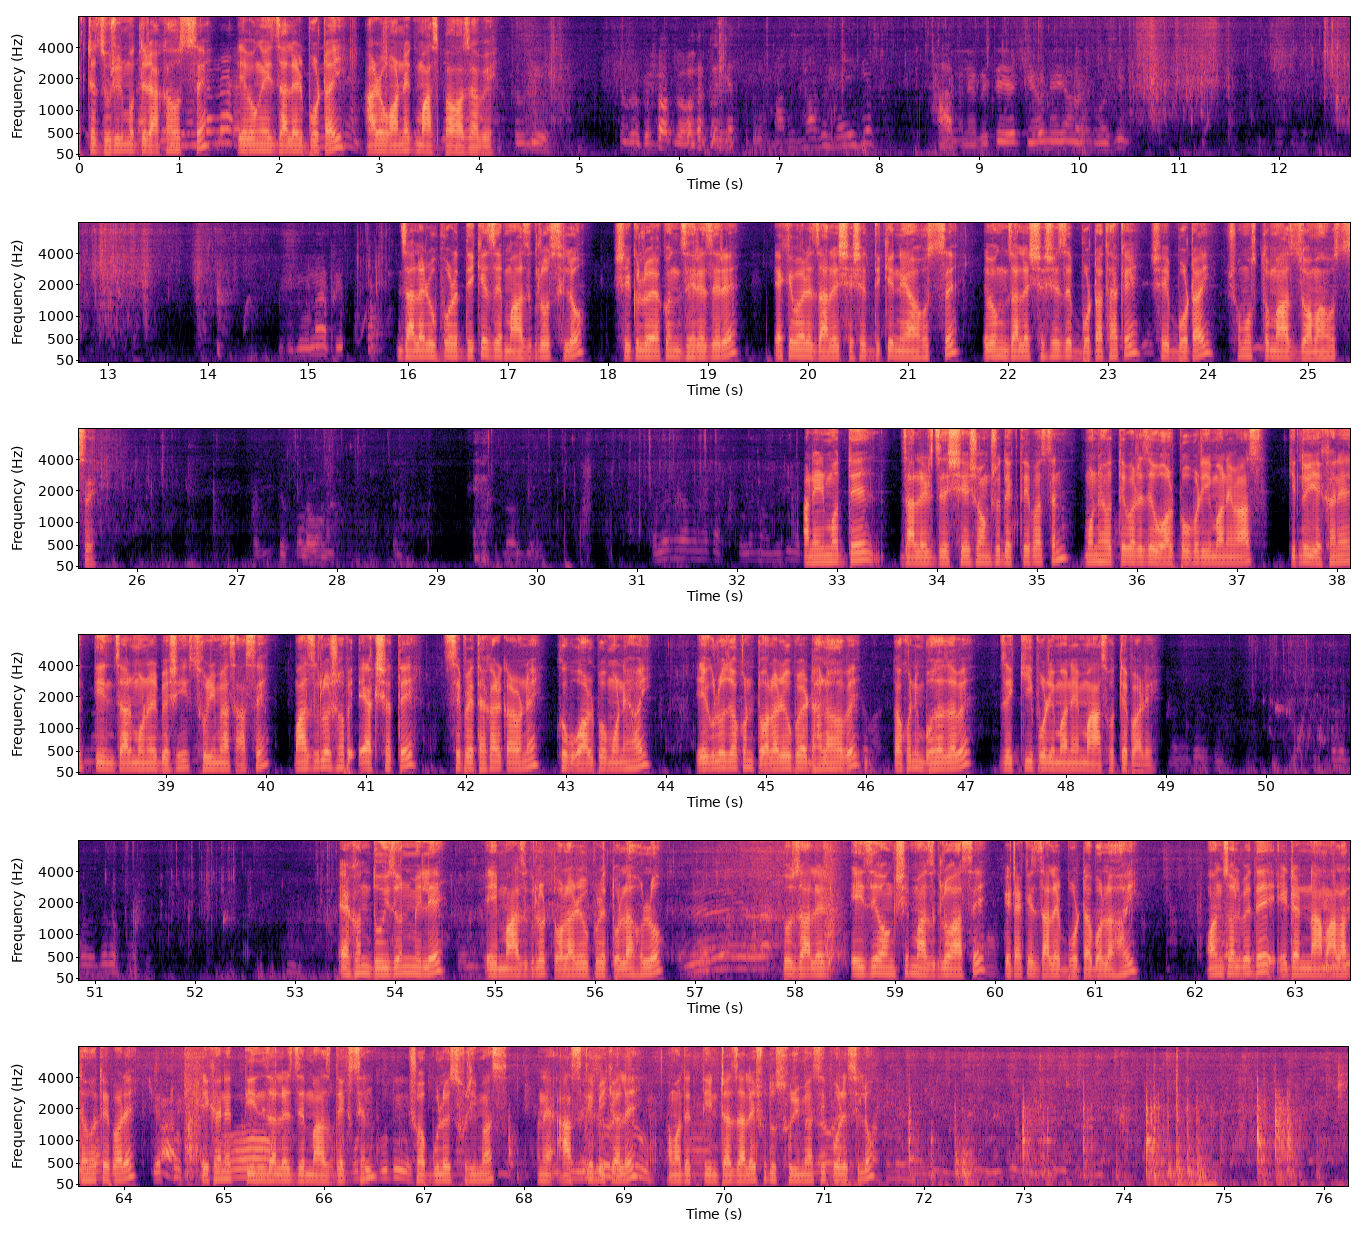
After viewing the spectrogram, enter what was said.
একটা ঝুড়ির মধ্যে রাখা হচ্ছে এবং এই জালের বোটায় আরও অনেক মাছ পাওয়া যাবে। জালের উপরের দিকে যে মাছগুলো ছিল, সেগুলো এখন ঝেড়ে ঝেড়ে একেবারে জালের শেষের দিকে নেওয়া হচ্ছে এবং জালের শেষে যে বোটা থাকে, সেই বোটায় সমস্ত মাছ জমা হচ্ছে। পানির মধ্যে জালের যে শেষ অংশ দেখতে পাচ্ছেন, মনে হতে পারে যে অল্প পরিমাণে মাছ, কিন্তু এখানে তিন চার মনের বেশি ছুরি মাছ আছে। মাছগুলো সব একসাথে চেপে থাকার কারণে খুব অল্প মনে হয়। এগুলো যখন ট্রলারের উপরে ঢালা হবে, তখনই বোঝা যাবে যে কি পরিমাণে মাছ হতে পারে। এখন দুইজন মিলে এই মাছগুলো ট্রলারের উপরে তোলা হলো। তো জালের এই যে অংশে মাছগুলো আছে, এটাকে জালের বোটা বলা হয়। অঞ্চলভেদে এটার নাম আলাদা হতে পারে। এখানে তিন জালের যে মাছ দেখছেন সবগুলো ছুরি মাছ। মানে আজকে বিকালে আমাদের তিনটা জালে শুধু ছুরি মাছই পড়েছিল।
